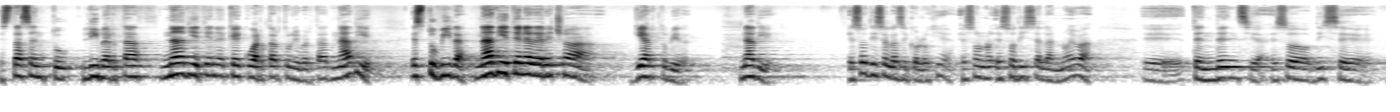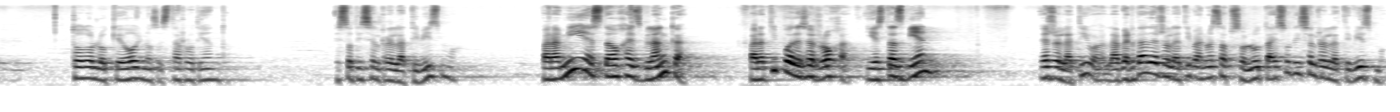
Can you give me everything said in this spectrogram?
Estás en tu libertad. Nadie tiene que coartar tu libertad. Nadie. Es tu vida. Nadie tiene derecho a guiar tu vida. Nadie. Eso dice la psicología, eso, eso dice la nueva eh, tendencia, eso dice todo lo que hoy nos está rodeando. Eso dice el relativismo. Para mí esta hoja es blanca, para ti puede ser roja y estás bien. Es relativa, la verdad es relativa, no es absoluta. Eso dice el relativismo.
